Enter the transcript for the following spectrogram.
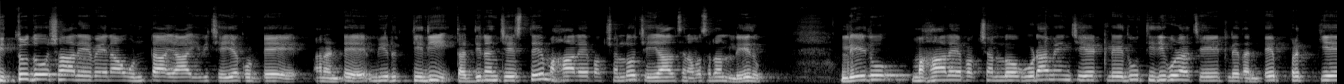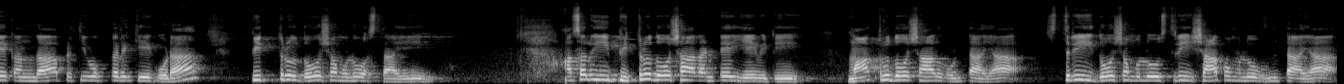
పితృదోషాలు ఏవైనా ఉంటాయా? ఇవి చేయకుంటే అని అంటే మీరు తిది తద్దినం చేస్తే మహాలయ పక్షంలో చేయాల్సిన అవసరం లేదు. లేదు మహాలయ పక్షంలో కూడా మేము చేయట్లేదు తిది కూడా చేయట్లేదంటే ప్రత్యేకంగా ప్రతి ఒక్కరికి కూడా పితృదోషములు వస్తాయి. అసలు ఈ పితృదోషాలంటే ఏమిటి? మాతృదోషాలు ఉంటాయా? స్త్రీ దోషములు స్త్రీ శాపములు ఉంటాయా?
